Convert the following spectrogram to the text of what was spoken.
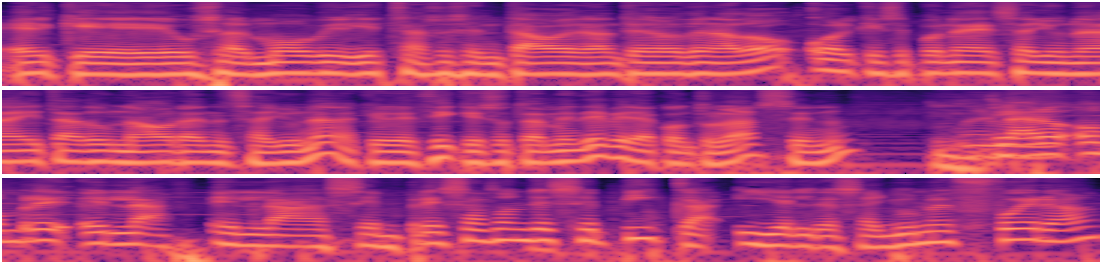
el que usa el móvil y está sentado delante del ordenador o el que se pone a desayunar y tarda una hora en desayunar. Quiero decir que eso también debería controlarse, ¿no? Claro, hombre, en, la- en las empresas donde se pica y el desayuno es fuera,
